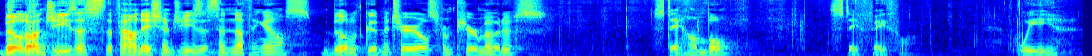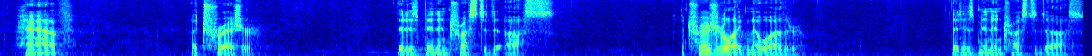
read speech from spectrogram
Build on Jesus, the foundation of Jesus, and nothing else. Build with good materials from pure motives. Stay humble. Stay faithful. We have a treasure that has been entrusted to us. A treasure like no other that has been entrusted to us.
